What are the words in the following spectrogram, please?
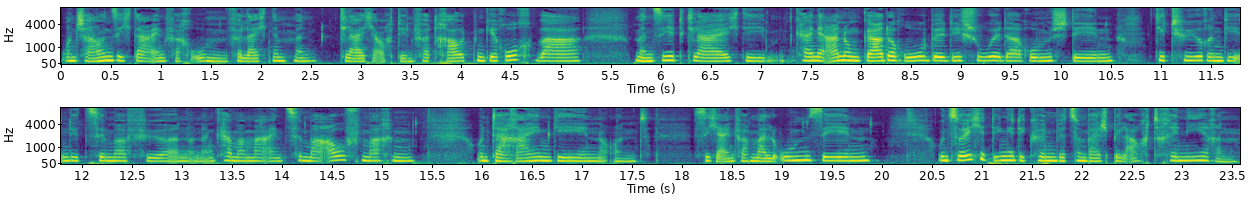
und schauen sich da einfach um. Vielleicht nimmt man gleich auch den vertrauten Geruch wahr. Man sieht gleich die, keine Ahnung, Garderobe, die Schuhe da rumstehen, die Türen, die in die Zimmer führen. Und dann kann man mal ein Zimmer aufmachen und da reingehen und sich einfach mal umsehen. Und solche Dinge, die können wir zum Beispiel auch trainieren.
